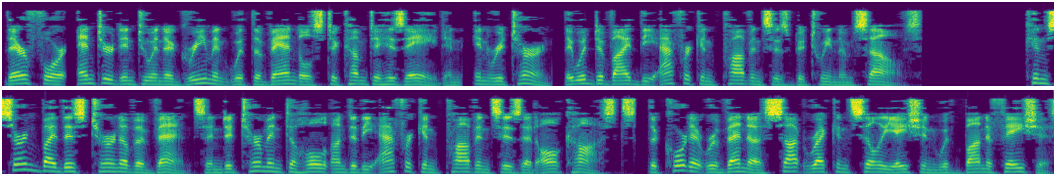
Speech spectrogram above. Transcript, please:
therefore, entered into an agreement with the Vandals to come to his aid and, in return, they would divide the African provinces between themselves. Concerned by this turn of events and determined to hold onto the African provinces at all costs, the court at Ravenna sought reconciliation with Bonifacius,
